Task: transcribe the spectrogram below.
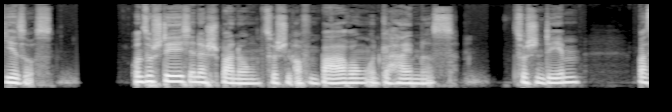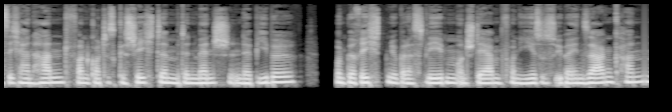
Jesus. Und so stehe ich in der Spannung zwischen Offenbarung und Geheimnis, zwischen dem, was ich anhand von Gottes Geschichte mit den Menschen in der Bibel und Berichten über das Leben und Sterben von Jesus über ihn sagen kann,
